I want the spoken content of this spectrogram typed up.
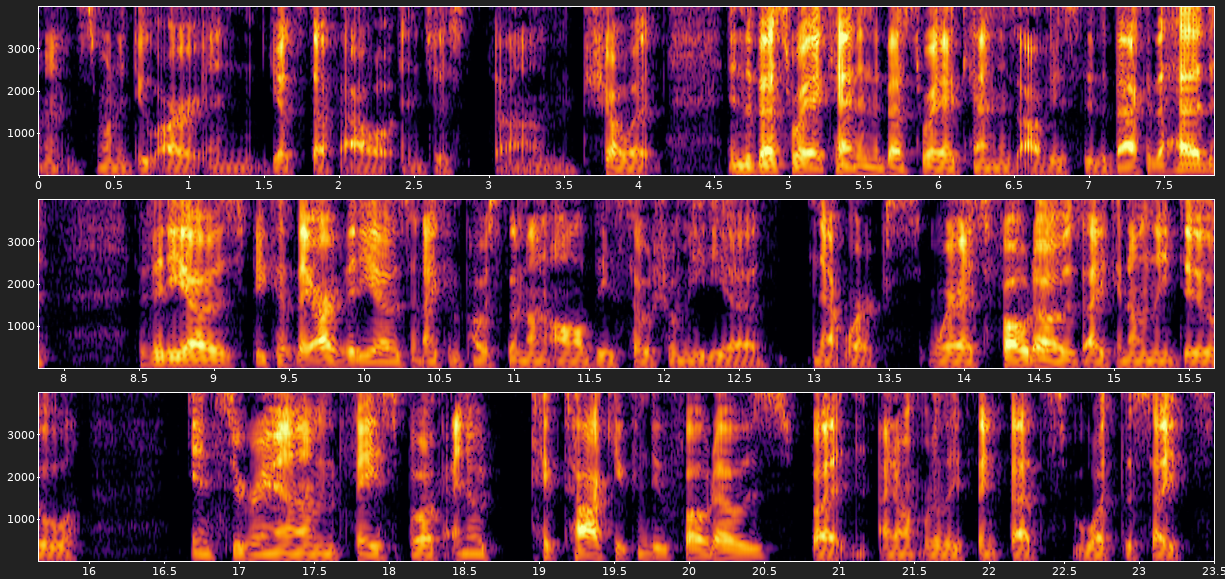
I just want to do art and get stuff out and just um, show it in the best way I can. And the best way I can is obviously the back of the head videos because they are videos and I can post them on all these social media networks. Whereas photos, I can only do Instagram, Facebook. I know TikTok, you can do photos, but I don't really think that's what the site's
